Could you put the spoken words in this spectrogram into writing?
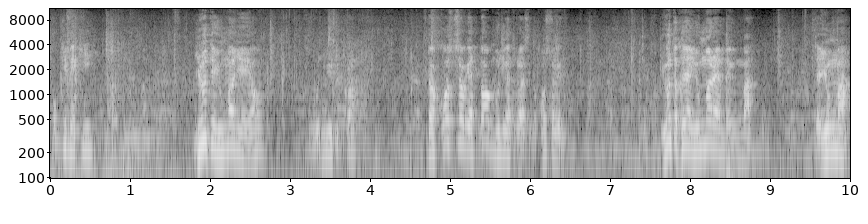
도끼백기 이것도 6만이에요 뭔 일일까 자 꽃속에 또 무늬가 들어갔습니다 꽃속에 자, 이것도 그냥 6만 원입니다 6만. 자 6만.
